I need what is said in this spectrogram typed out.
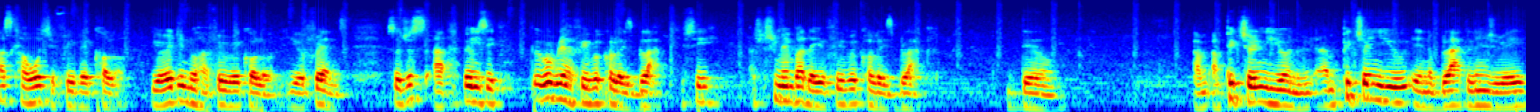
Ask her what's your favorite color. You already know her favorite color. You're friends. So just uh, when you say probably her favorite color is black. You see, I just remember that your favorite color is black. Damn. I'm, I'm picturing you in, I'm picturing you in a black lingerie,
